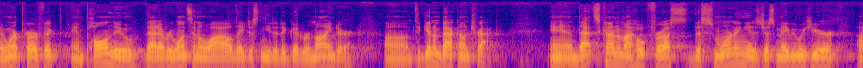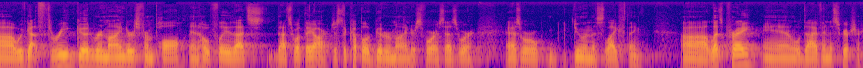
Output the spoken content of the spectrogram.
They weren't perfect, and Paul knew that every once in a while they just needed a good reminder um, to get them back on track. And that's kind of my hope for us this morning is just maybe we hear uh, we've got three good reminders from Paul, and hopefully that's, that's what they are. Just a couple of good reminders for us as we're, as we're doing this life thing. Uh, let's pray, and we'll dive into Scripture.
